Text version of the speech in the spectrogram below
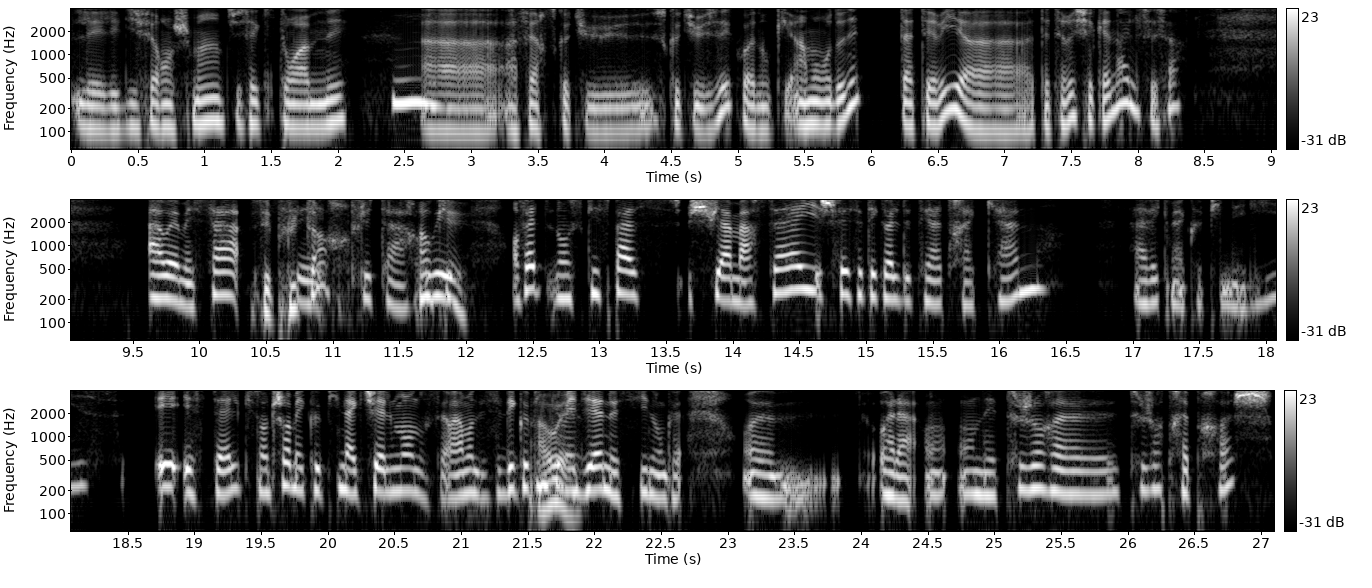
les, les différents chemins, tu sais, qui t'ont amené Hmm. à, à faire ce que tu ce que tu faisais quoi. Donc à un moment donné, t'atterris à t'atterris chez Canal, c'est ça? Ah ouais, mais ça C'est plus tard Plus tard. Ah. Oui. En fait, donc ce qui se passe, je suis à Marseille, je fais cette école de théâtre à Cannes avec ma copine Élise et Estelle, qui sont toujours mes copines actuellement. Donc c'est vraiment des, des copines Ah ouais. comédiennes aussi. Donc euh, voilà, on, on est toujours euh, toujours très proches.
